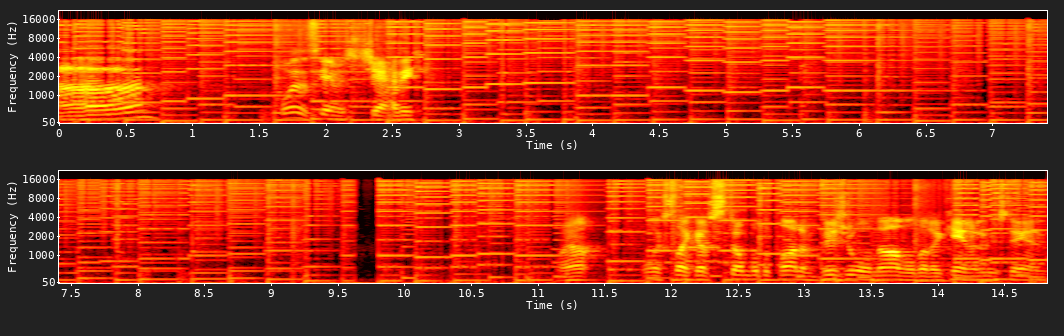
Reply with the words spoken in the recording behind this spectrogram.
Uh-huh. Boy, this game is chatty. Well, looks like I've stumbled upon a visual novel that I can't understand.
